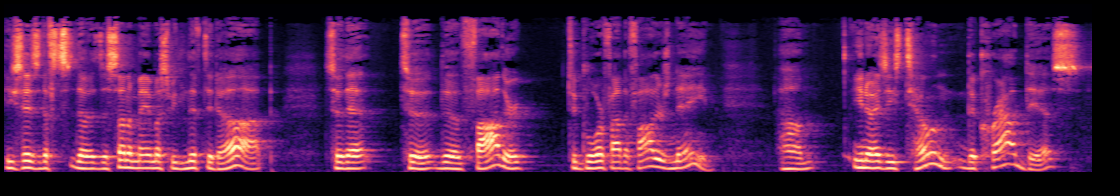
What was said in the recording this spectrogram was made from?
he says the, the, the Son of Man must be lifted up so that to the Father to glorify the Father's name. Um, you know, as he's telling the crowd this,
